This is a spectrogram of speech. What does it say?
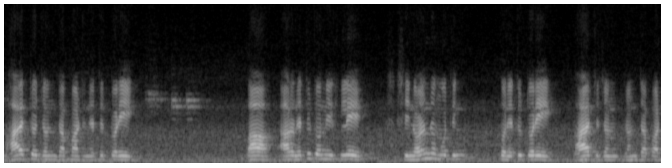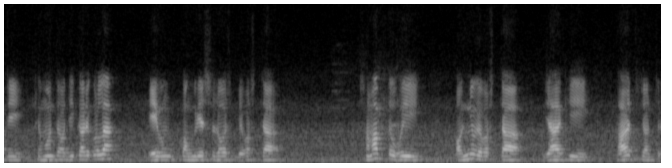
ଭାରତୀୟ ଜନତା ପାର୍ଟି ନେତୃତ୍ୱରେ ବା ଆର ନେତୃତ୍ୱ ନେଇଥିଲେ ଶ୍ରୀ ନରେନ୍ଦ୍ର ମୋଦିଙ୍କ ନେତୃତ୍ୱରେ ଭାରତୀୟ ଜନତା ପାର୍ଟି କ୍ଷମତା ଅଧିକାର କଲା ଏବଂ କଂଗ୍ରେସର ବ୍ୟବସ୍ଥା ସମାପ୍ତ ହୋଇ ଅନ୍ୟ ବ୍ୟବସ୍ଥା ଯାହାକି ଭାରତୀୟ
